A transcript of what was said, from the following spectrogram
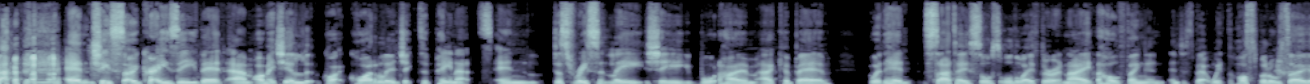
and she's so crazy that um, I'm actually al- quite quite allergic to peanuts. And just recently, she brought home a kebab. With had satay sauce all the way through it, and I ate the whole thing and, and just about went to hospital. So,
